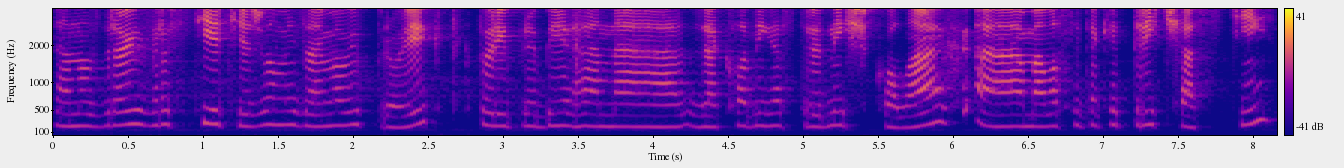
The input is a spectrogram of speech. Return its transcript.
Áno, Zdraví v hrsti je tiež veľmi zaujímavý projekt, ktorý prebieha na základných a stredných školách a má vlastne také tri časti.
